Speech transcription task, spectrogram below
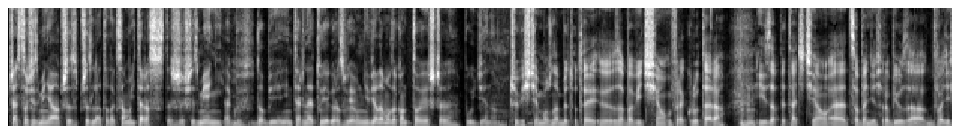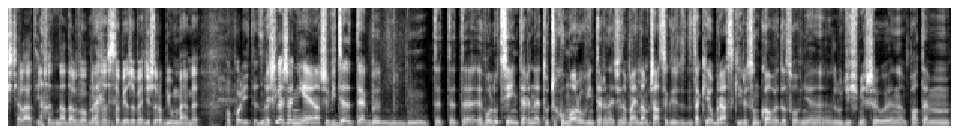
często się zmieniała przez, przez lata, tak samo i teraz też, że się zmieni jakby w dobie internetu, jego rozwoju. Nie wiadomo dokąd to jeszcze pójdzie. No. Oczywiście można by tutaj y, zabawić się w rekrutera Mhm. i zapytać cię, e, co będziesz robił za 20 lat i czy nadal wyobrażasz sobie, że będziesz robił memy o polityce. Myślę, że nie. Znaczy widzę jakby te, te, te ewolucje internetu, czy humoru w internecie. No pamiętam czasy, gdy takie obrazki rysunkowe dosłownie ludzi śmieszyły. No, potem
